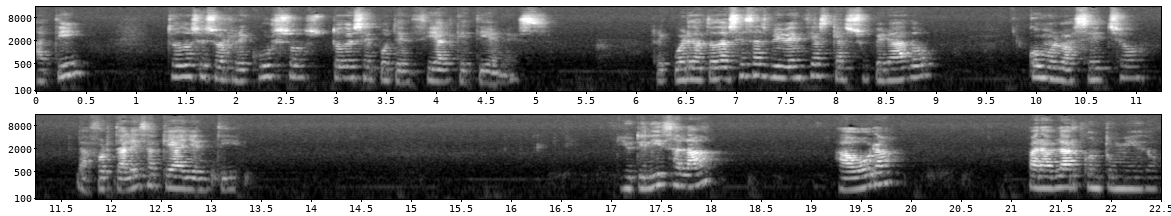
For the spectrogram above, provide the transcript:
a ti todos esos recursos, todo ese potencial que tienes. Recuerda todas esas vivencias que has superado, cómo lo has hecho, la fortaleza que hay en ti. Y utilízala ahora para hablar con tu miedo,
